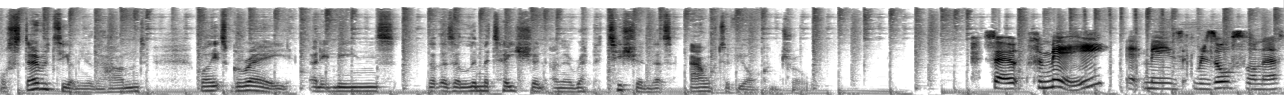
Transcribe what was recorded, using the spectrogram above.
Austerity, on the other hand, well, it's grey and it means that there's a limitation and a repetition that's out of your control. So for me, it means resourcefulness,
